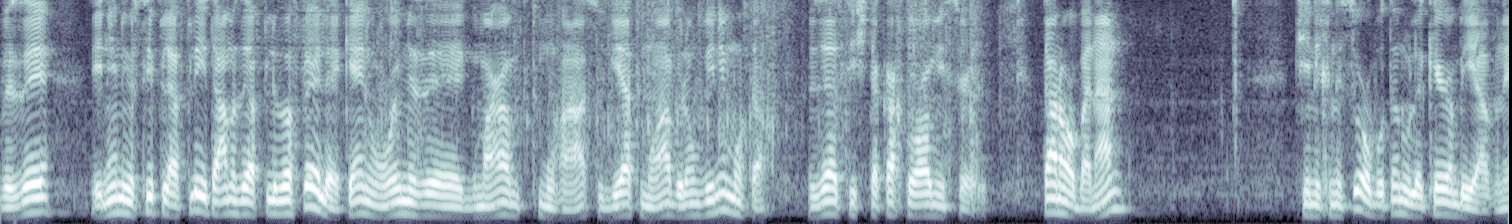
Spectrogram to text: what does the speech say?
וזה אינני אוסיף להפליא את העם הזה הפלא ופלא, כן? רואים איזה גמרא תמוהה, סוגיה תמוהה ולא מבינים אותה, וזה תשתכח תורה מישראל. תנו רבנן, כשנכנסו רבותינו לכרם ביבנה,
